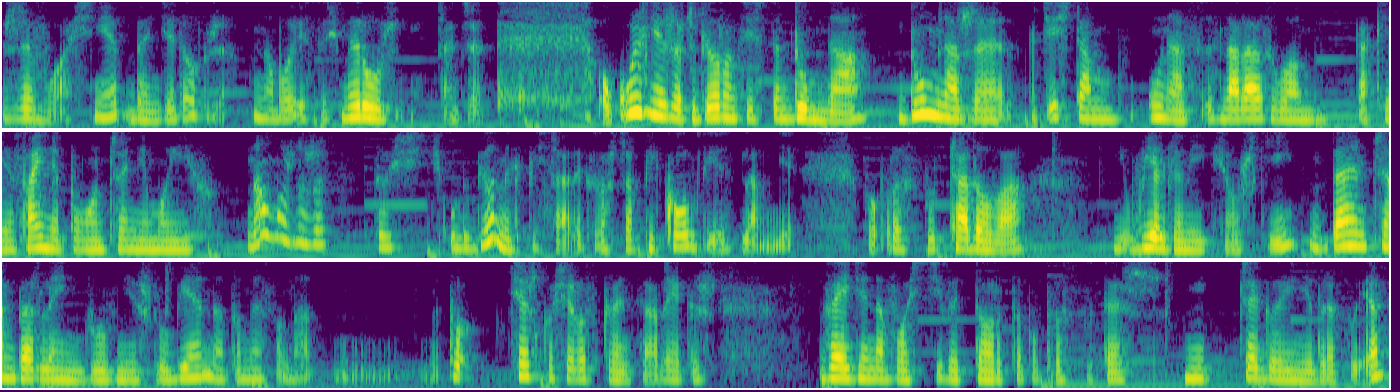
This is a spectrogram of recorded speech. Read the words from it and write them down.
że właśnie będzie dobrze, no bo jesteśmy różni. Także ogólnie rzecz biorąc, jestem dumna. Dumna, że gdzieś tam u nas znalazłam takie fajne połączenie moich, no można rzec, dość ulubionych pisarek, zwłaszcza Picoult jest dla mnie po prostu czadowa. i uwielbiam jej książki. Diane Chamberlain również lubię, natomiast ona ciężko się rozkręca, ale jak już wejdzie na właściwy tor, to po prostu też niczego jej nie brakuje.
